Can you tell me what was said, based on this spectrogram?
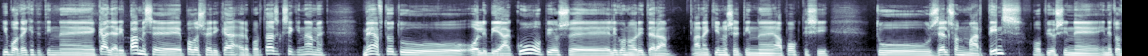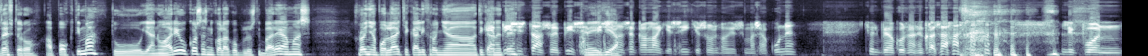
υποδέχεται την ε, Κάλιαρη. Πάμε σε ποδοσφαιρικά ρεπορτάζ. Ξεκινάμε με αυτό του Ολυμπιακού, ο οποίος ε, λίγο νωρίτερα ανακοίνωσε την ε, απόκτηση του Ζέλσον Μαρτίνς, ο οποίος είναι, είναι το δεύτερο απόκτημα του Ιανουαρίου. Κώστας Νικολακόπουλος στην παρέα μας. Χρόνια πολλά και καλή χρονιά. Τι κάνετε; Επίσης Τάσο, επίσης, επίσης να σε καλά και εσύ και όσοι μας ακούνε και ο Ολυμπιακός να είναι καλά. λοιπόν,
